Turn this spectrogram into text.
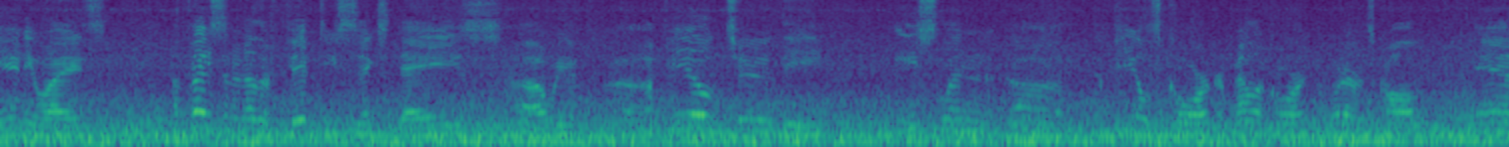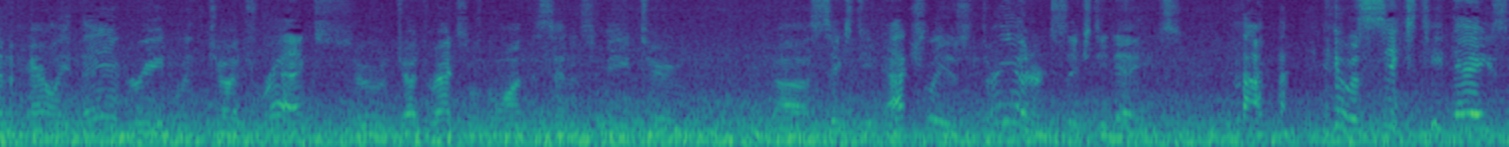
anyways, I'm facing another 56 days. Uh, we uh, appealed to the Eastland uh, Appeals Court or Appellate Court, whatever it's called, and apparently they agreed with Judge Rex, who Judge Rex was the one that sentenced me to uh, 60. Actually, it was 360 days. it was 60 days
